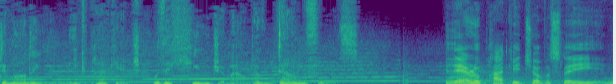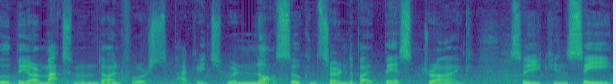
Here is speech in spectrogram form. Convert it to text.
demand a unique package with a huge amount of downforce. The aero package obviously will be our maximum downforce package. We're not so concerned about base drag. So you can see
